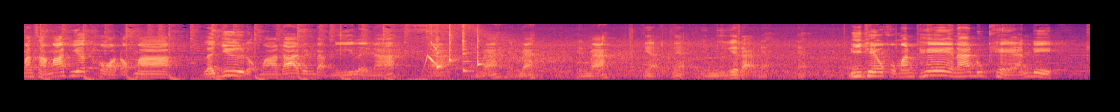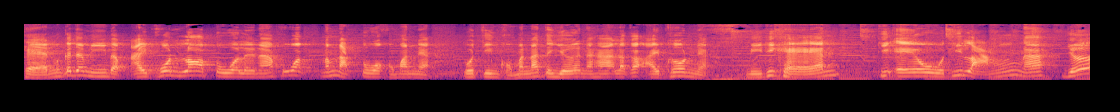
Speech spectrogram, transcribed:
มันสามารถที่จะถอดออกมาและยืดออกมาได้เป็นแบบนี้เลยนะอะเห็นไหมเห็นไหมเห็นไหมเนี่ยเนี่ยอย่างนี้ก็ได้เนี่ยเนี่ยดีเทลของมันเท่นะ ดูแขนดิแขนมันก็จะมีแบบไอพ่นรอบตัวเลยนะ เพราะว่าน้ำหนักตัวของมันเนี่ย ตัวจริงของมันน่าจะเยอะนะฮะ แล้วก็ไอพ่นเนี่ยมีที่แขนที่เอวที่หลังนะ เยอะ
